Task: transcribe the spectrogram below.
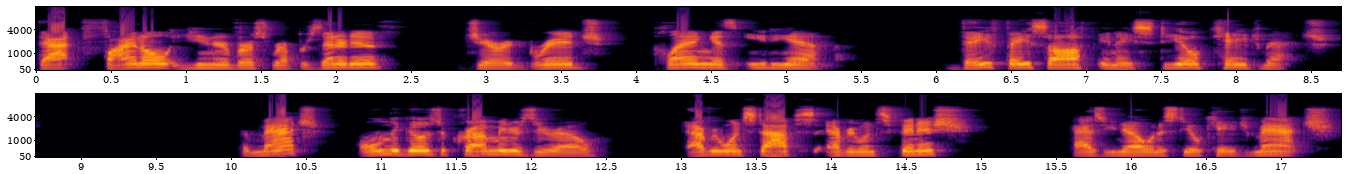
That final Unionverse representative, Jared Bridge, playing as EDM. They face off in a steel cage match. The match only goes to crowd meter zero. Everyone stops everyone's finish. As you know, in a steel cage match,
